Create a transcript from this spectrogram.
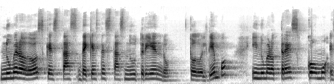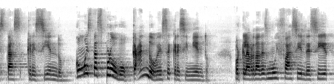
Número dos, que estás, de qué te estás nutriendo todo el tiempo. Y número tres, cómo estás creciendo, cómo estás provocando ese crecimiento. Porque la verdad es muy fácil decir,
